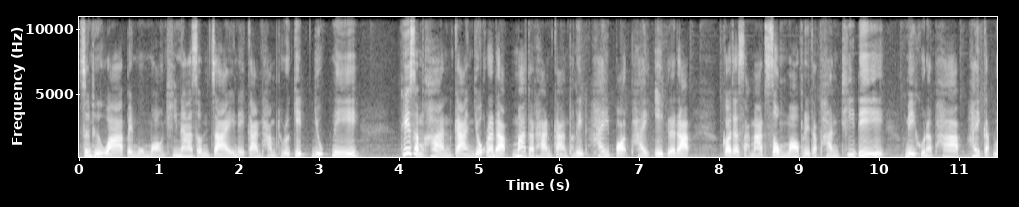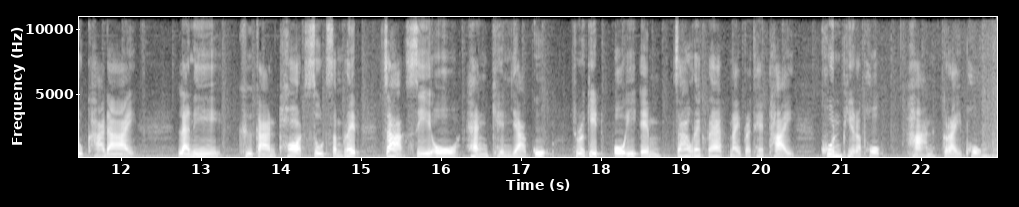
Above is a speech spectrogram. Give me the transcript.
ซึ่งถือว่าเป็นมุมมองที่น่าสนใจในการทำธุรกิจยุคนี้ ที่สำคัญการยกระดับมาตรฐานการผลิตให้ปลอดภัยอีกระดับ ก็จะสามารถส่งมอบผลิตภัณฑ์ที่ดี มีคุณภาพให้กับลูกค้าได้ และนี่คือการถอดสูตรสำเร็จจาก CEO แห่งเคนยากุ ธุรกิจ OEM เจ้าแรก ๆ ในประเทศไทย คุณพีรภพหานไกรพงศ์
